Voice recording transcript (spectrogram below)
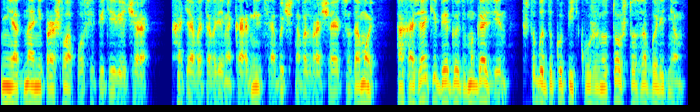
ни одна не прошла после пяти вечера, хотя в это время кормильцы обычно возвращаются домой, а хозяйки бегают в магазин, чтобы докупить к ужину то, что забыли днем.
